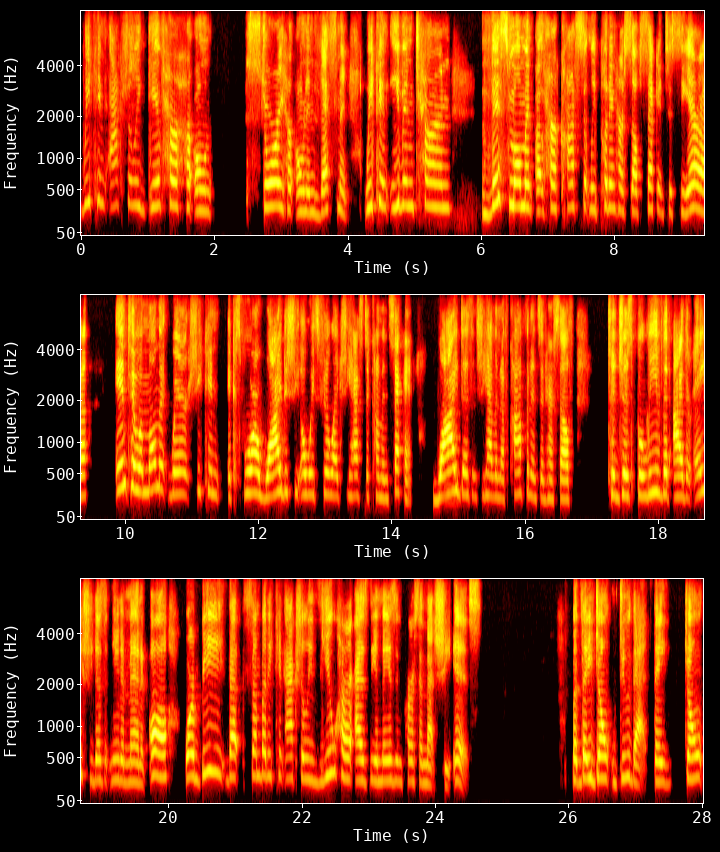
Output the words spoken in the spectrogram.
we can actually give her her own story her own investment. We can even turn this moment of her constantly putting herself second to Ciara into a moment where she can explore why does she always feel like she has to come in second? Why doesn't she have enough confidence in herself to just believe that either a she doesn't need a man at all or b that somebody can actually view her as the amazing person that she is. But they don't do that. They don't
